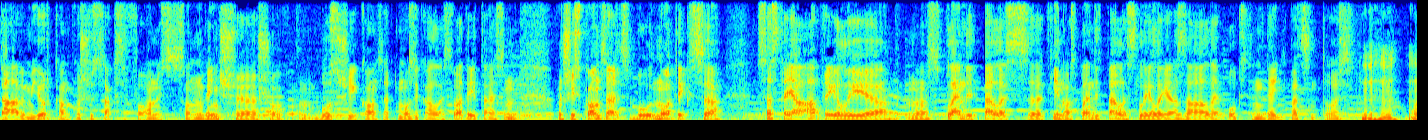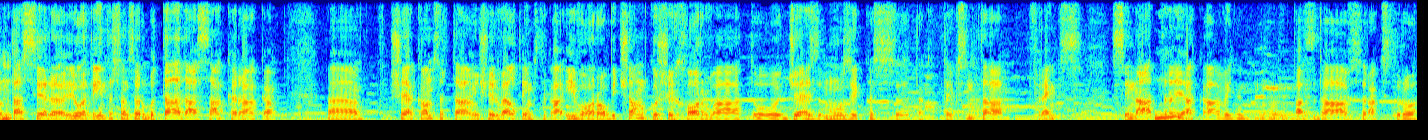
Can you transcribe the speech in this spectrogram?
Dāvim Jurkam, kurš ir saksofonists. Viņš šo, būs šī koncerta muzikālais vadītājs. Un, un šis koncerts bū, notiks 6. aprīlī Splendid Palace, kino Splendid Palace lielajā zālē, pulksten 19. Mm -hmm, un tas ir ļoti interesants varbūt tādā sakarā, ka uh, Šajā koncertā viņš ir veltījums Ivo Robičam, kurš ir horvātu džēza mūzikas, tā, teiksim tā, Franks. Sinatra, mm. ja, kā viņu pats dāvis raksturo.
